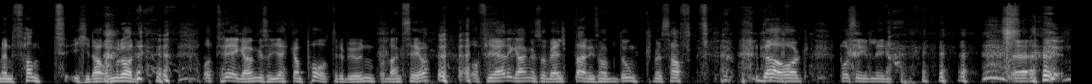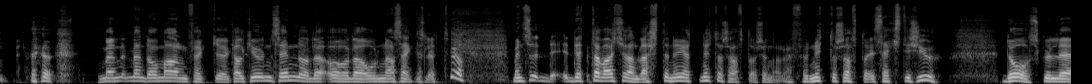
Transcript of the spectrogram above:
men fant ikke det området. og tre ganger så gikk han på tribunen på langsida, og fjerde gangen så velta han i sånn dunk med saft. Da òg, på sidelinja. Men, men dommeren fikk eh, kalkunen sin, og det, og det ordna seg til slutt. Men så, dette var ikke den verste nyhet, nyttårsaften, skjønner du. For nyttårsaften i 67, da skulle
